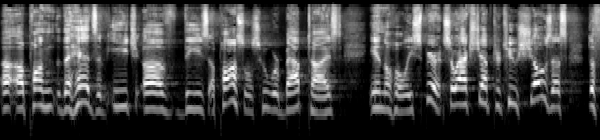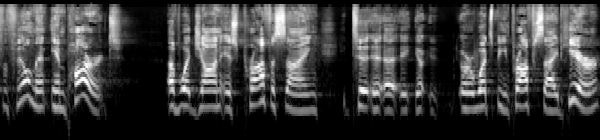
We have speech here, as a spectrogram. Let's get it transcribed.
uh, upon the heads of each of these apostles who were baptized in the Holy Spirit. So Acts chapter 2 shows us the fulfillment in part of what John is prophesying to, uh, uh, or what's being prophesied here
